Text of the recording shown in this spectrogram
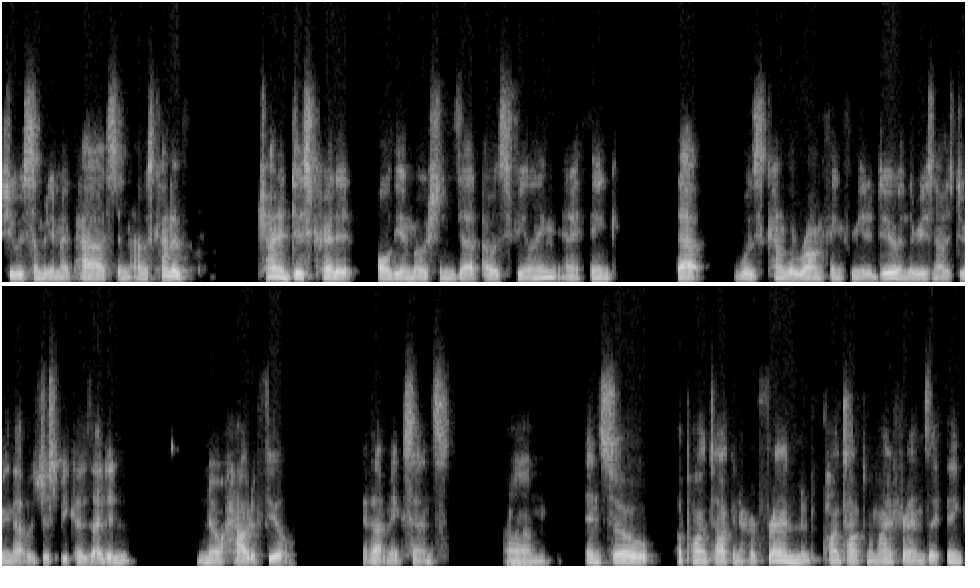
she was somebody in my past, and I was kind of trying to discredit all the emotions that I was feeling. And I think that was kind of the wrong thing for me to do. And the reason I was doing that was just because I didn't know how to feel, if that makes sense. Mhm. Um, and so upon talking to her friend and upon talking to my friends, I think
